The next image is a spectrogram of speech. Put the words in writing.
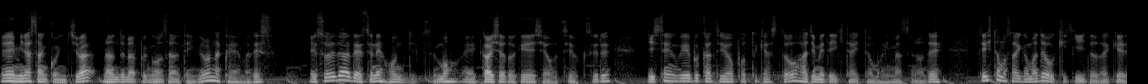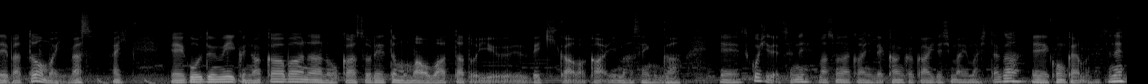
えー、皆さんこんにちは。ランドナップコンサルティングの中山です、えー、それではですね本日も、会社と経営者を強くする実践ウェブ活用ポッドキャストを始めていきたいと思いますのでぜひとも最後までお聞きいただければと思います。はい。えー、ゴールデンウィーク中バーナーのか、それともまあ終わったというべきか分かりませんが、え、少しですね、まあ、そんな感じで間隔空いてしまいましたが、え、今回もですね、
